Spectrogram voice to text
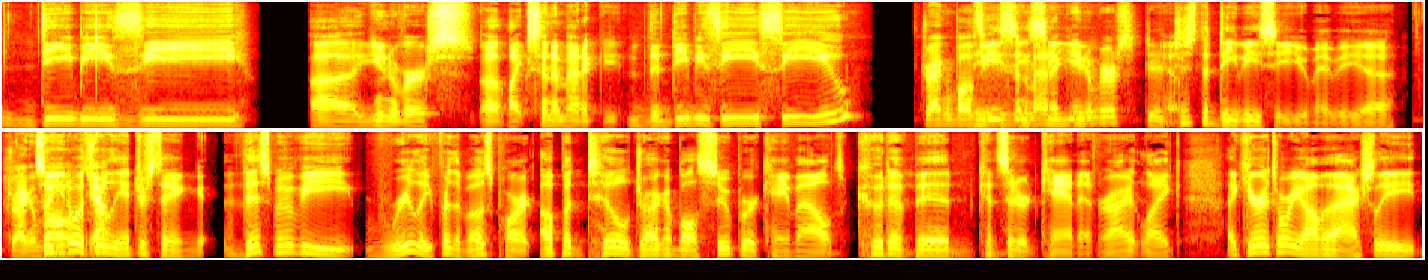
DBZ uh, universe, uh, like cinematic, the DBZ CU, Dragon Ball Z DBZ cinematic universe, Dude, Yeah. Just the DBCU, maybe, yeah. Dragon So Ball. you know what's yeah. really interesting? This movie, really, for the most part, up until Dragon Ball Super came out, could have been considered canon, right? Like Akira Toriyama actually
